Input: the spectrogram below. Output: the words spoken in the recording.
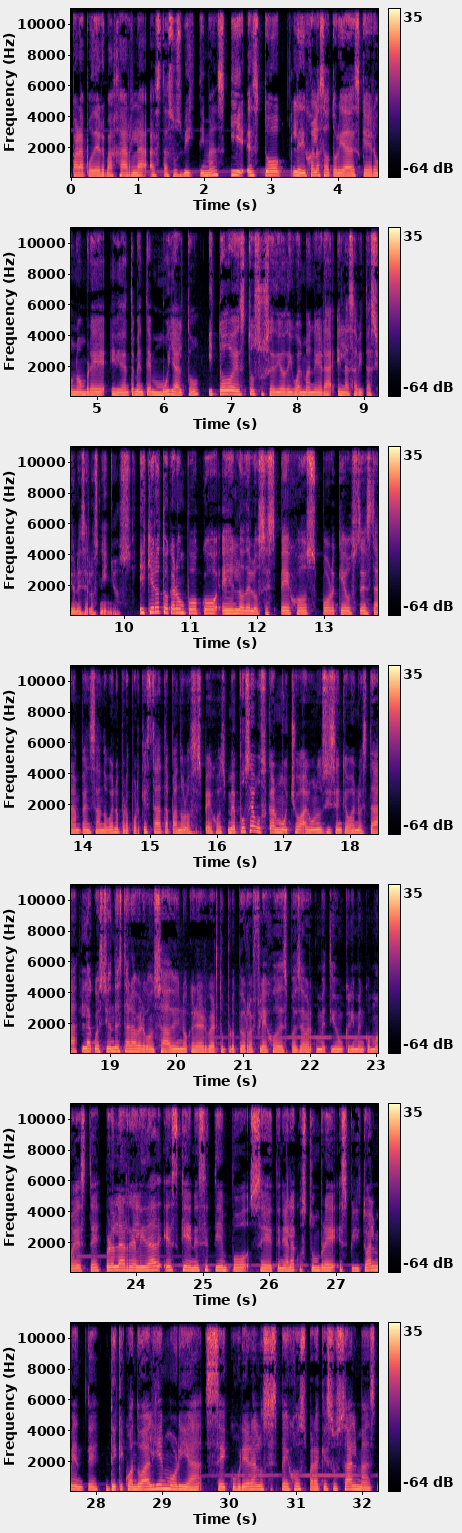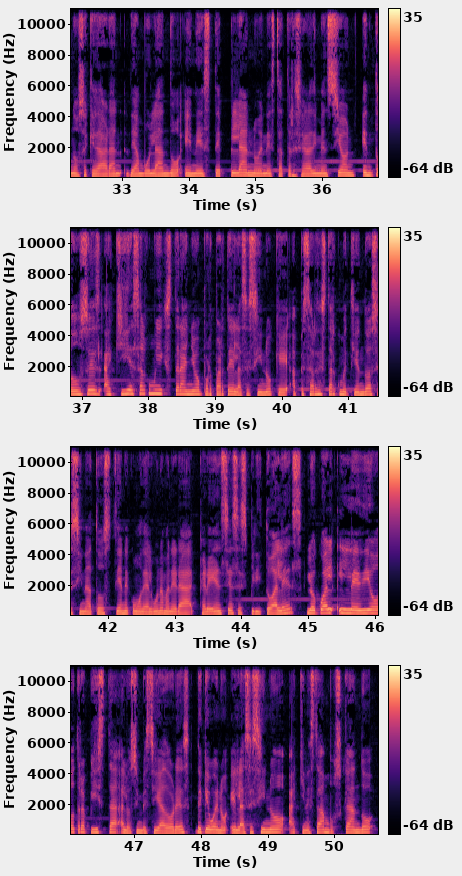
para poder bajarla hasta sus víctimas y esto le dijo a las autoridades que era un hombre evidentemente muy alto y todo esto sucedió de igual manera en las habitaciones de los niños. Y quiero tocar un poco en lo de los espejos, porque ustedes estarán pensando, bueno, pero ¿por qué está tapando los espejos? Me puse a buscar mucho, algunos dicen que, bueno, está la cuestión de estar avergonzado y no querer ver tu propio reflejo después de haber cometido un crimen como este, pero la realidad es que en ese tiempo se tenía la costumbre espiritualmente de que cuando alguien moría se cubrieran los espejos para que sus almas no se quedaran deambulando en este plano, en esta tercera dimensión. Entonces aquí y es algo muy extraño por parte del asesino que a pesar de estar cometiendo asesinatos tiene como de alguna manera creencias espirituales, lo cual le dio otra pista a los investigadores de que bueno, el asesino a quien estaban buscando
